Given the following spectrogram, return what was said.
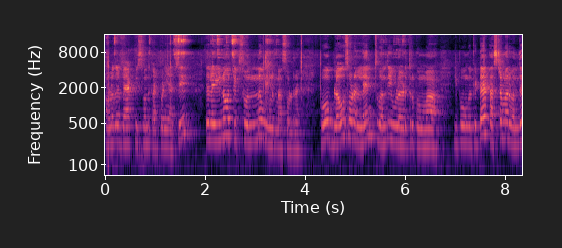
அவ்வளோதான் பேக் பீஸ் வந்து கட் பண்ணியாச்சு. இதில் இன்னொரு டிப்ஸ் வந்து உங்களுக்கு நான் சொல்கிறேன் இப்போது ப்ளவுஸோட லென்த் வந்து இவ்வளோ எடுத்துருக்கோங்கம்மா இப்போ உங்ககிட்ட கஸ்டமர் வந்து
